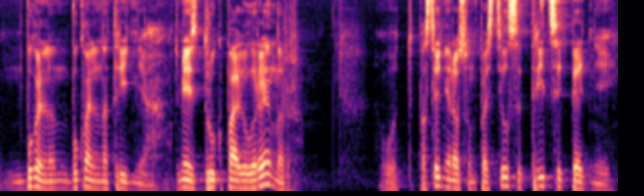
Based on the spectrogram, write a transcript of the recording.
буквально, буквально на три дня. Вот у меня есть друг Павел Реннер, вот, последний раз он постился 35 дней.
